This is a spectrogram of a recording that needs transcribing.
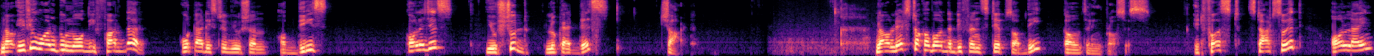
Now, if you want to know the further quota distribution of these colleges, you should look at this chart. Now, let's talk about the different steps of the counseling process. It first starts with online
